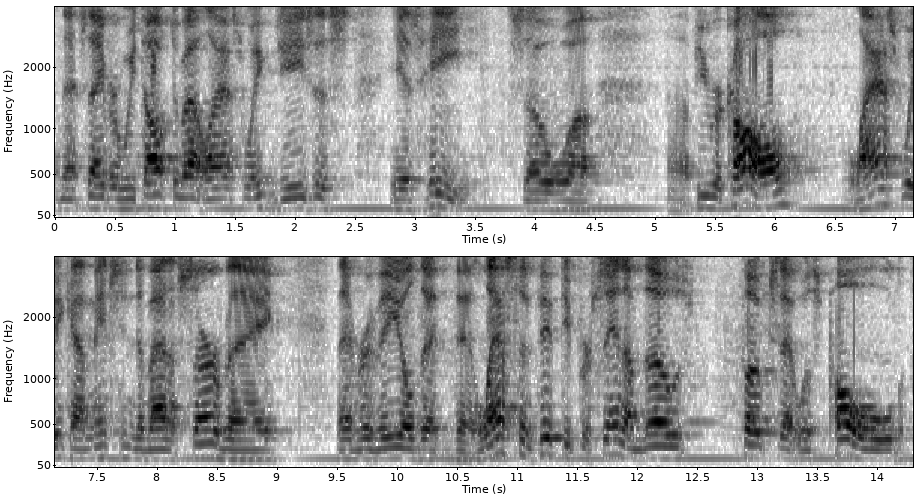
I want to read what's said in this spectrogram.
And that Savior we talked about last week, Jesus is He. So uh, uh, if you recall, last week I mentioned about a survey that revealed that, that less than 50% of those folks that was polled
